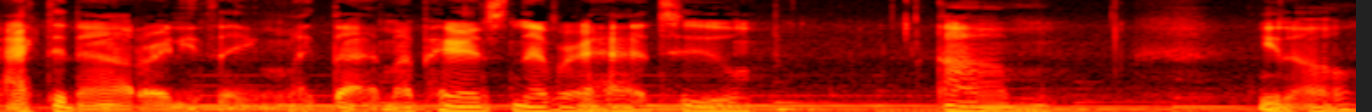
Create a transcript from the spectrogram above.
acting out or anything like that. My parents never had to, um, you know,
